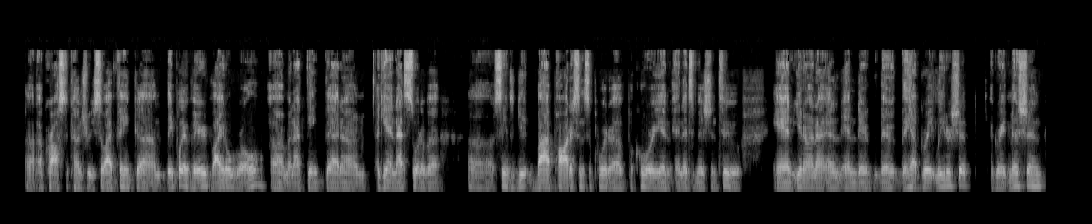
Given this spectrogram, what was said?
Uh, across the country, so I think um, they play a very vital role, um, and I think that um, again, that's sort of a uh, seems to get bipartisan support of PCORI and, and its mission too and you know, and and and they they they have great leadership, a great mission,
